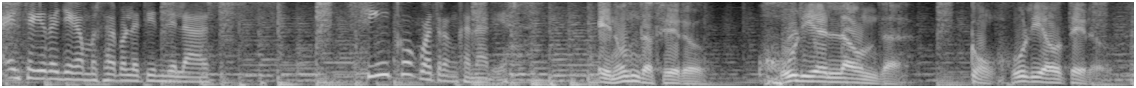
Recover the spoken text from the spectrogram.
Enseguida llegamos al boletín de las 5, 4 en Canarias. En Onda Cero, Julia en la Onda, con Julia Otero.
